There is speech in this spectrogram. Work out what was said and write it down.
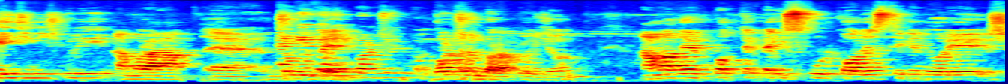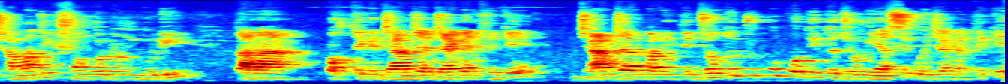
এই জিনিসগুলি আমরা জমিতে বর্জন করা প্রয়োজন। আমাদের প্রত্যেকটা স্কুল কলেজ থেকে ধরে সামাজিক সংগঠনগুলি তারা প্রত্যেকে যার যার জায়গা থেকে যার যার বাড়িতে যতটুকু পতিত জমি আছে ওই জায়গা থেকে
